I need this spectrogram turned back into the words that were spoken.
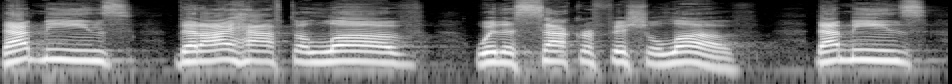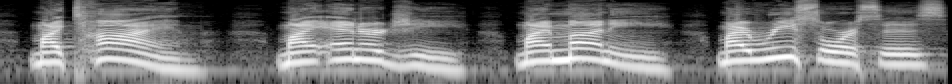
That means that I have to love with a sacrificial love. That means my time, my energy, my money, my resources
